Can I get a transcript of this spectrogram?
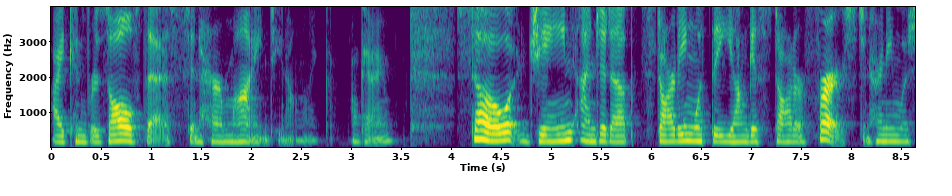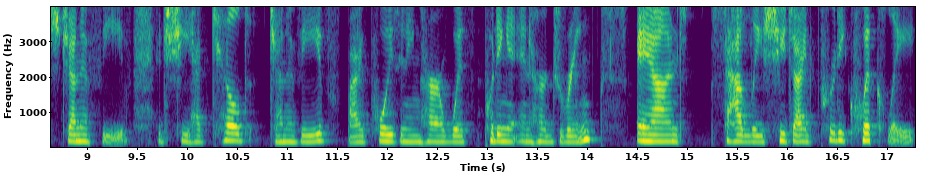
I can resolve this in her mind, you know, like, okay. So Jane ended up starting with the youngest daughter first, and her name was Genevieve. And she had killed Genevieve by poisoning her with putting it in her drinks. And sadly, she died pretty quickly.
